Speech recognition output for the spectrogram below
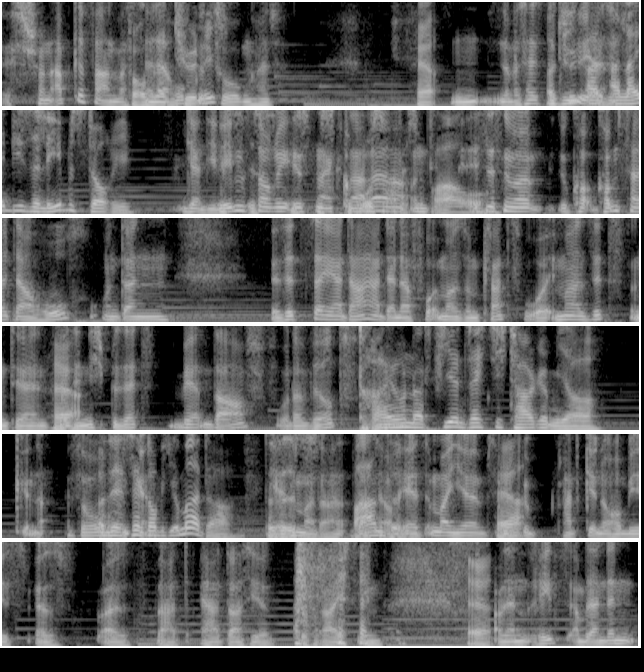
ist schon abgefahren, was Warum der da natürlich? hochgezogen hat. Ja. Na, was heißt natürlich? Also, allein diese Lebensstory. Ja, die Lebensstory ist, ist, ist, ist eine Knaller und wow. es ist nur, du kommst halt da hoch und dann sitzt er ja da, hat er davor immer so einen Platz, wo er immer sitzt und der quasi nicht besetzt werden darf oder wird. 364 Tage im Jahr. Genau. So, also er ist ja, glaube ich, immer da. Das er ist, ist immer da. Wahnsinn. Er, er ist immer hier, ja. hat keine Hobbys, er, ist, also, er, hat, er hat das hier, das reicht ihm. Ja. Aber dann redst, aber dann, dann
